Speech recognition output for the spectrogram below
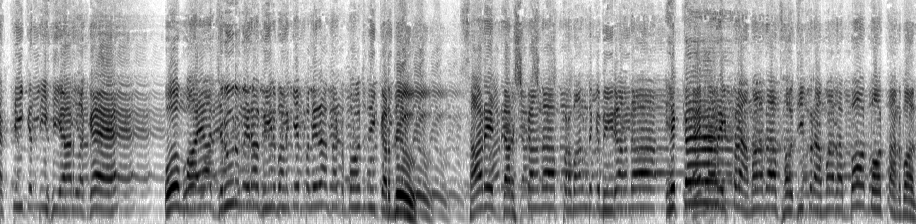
31 31000 ਲੱਗਾ ਉਹ ਮਾਇਆ ਜਰੂਰ ਮੇਰਾ ਵੀਰ ਬਣ ਕੇ ਪਲੇਰਾਂ ਤੱਕ ਪਹੁੰਚਦੀ ਕਰ ਦਿਓ। ਸਾਰੇ ਦਰਸ਼ਕਾਂ ਦਾ ਪ੍ਰਬੰਧਕ ਵੀਰਾਂ ਦਾ ਇੱਕ- ਐਨਆਰਆਈ ਭਰਾਵਾਂ ਦਾ ਫੌਜੀ ਭਰਾਵਾਂ ਦਾ ਬਹੁਤ ਬਹੁਤ ਧੰਨਵਾਦ।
